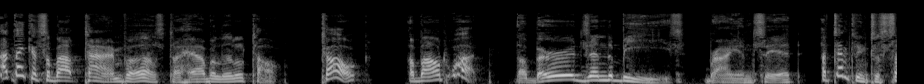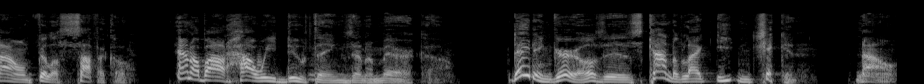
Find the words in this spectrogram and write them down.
I think it's about time for us to have a little talk. Talk? About what? The birds and the bees, Brian said, attempting to sound philosophical, and about how we do things in America. Dating girls is kind of like eating chicken. Now,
